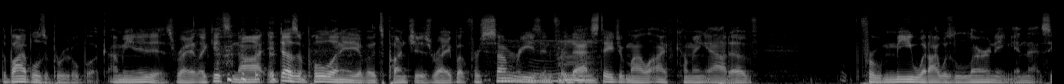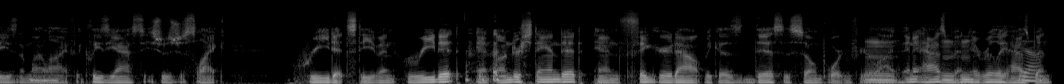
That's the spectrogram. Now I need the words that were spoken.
the Bible is a brutal book. I mean, it is right. Like it's not. it doesn't pull any of its punches, right? But for some reason, for that stage of my life, coming out of for me, what I was learning in that season of my life, Ecclesiastes was just like, read it, Stephen. Read it and understand it and figure it out because this is so important for your life. And it has been. It really has Yeah. been.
